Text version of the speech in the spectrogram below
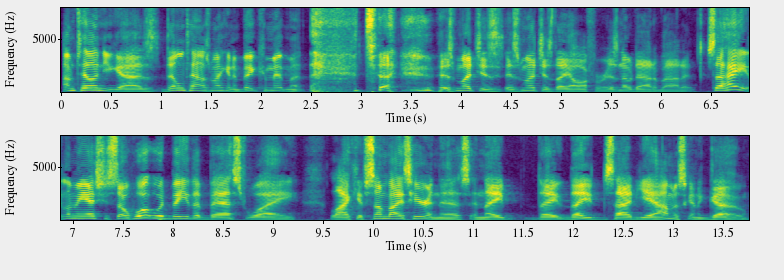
I'm telling you guys, Dentaltown is making a big commitment as much as as much as they offer. There's no doubt about it. So hey, let me ask you. So what would be the best way? Like if somebody's hearing this and they they they decide, yeah, I'm just going to go.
